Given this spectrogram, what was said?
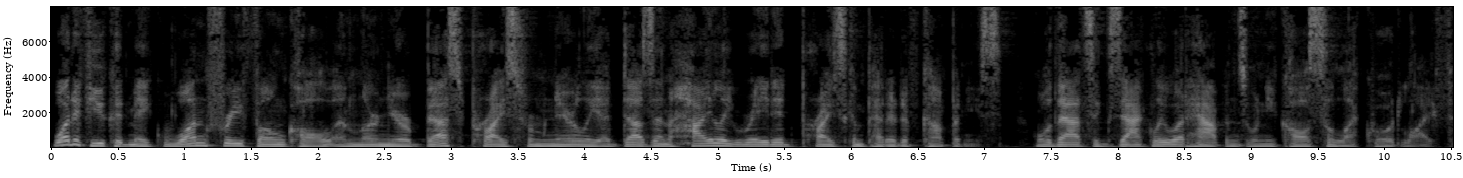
What if you could make one free phone call and learn your best price from nearly a dozen highly rated price competitive companies? Well, that's exactly what happens when you call SelectQuote Life.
